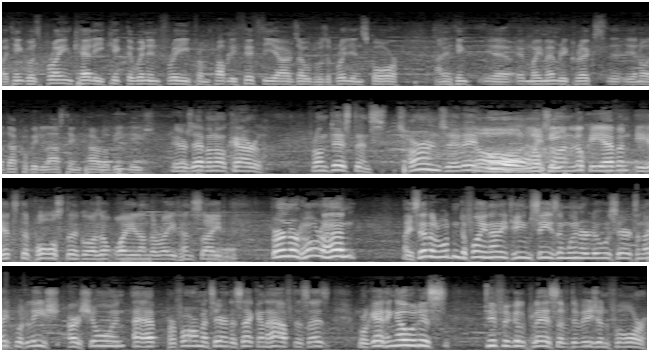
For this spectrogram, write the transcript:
I think it was Brian Kelly kicked the winning free from probably 50 yards out. It was a brilliant score, and I think, yeah, if my memory corrects, uh, you know that could be the last time Carlow beat Laois. Here's Evan O'Carroll from distance, turns it in. Oh, Oh, it's unlucky. unlucky Evan. He hits the post and goes out wide on the right hand side. Bernard Horahan. I said it wouldn't define any team season win or lose here tonight, but Laois are showing a performance here in the second half that says we're getting out of this difficult place of Division 4.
